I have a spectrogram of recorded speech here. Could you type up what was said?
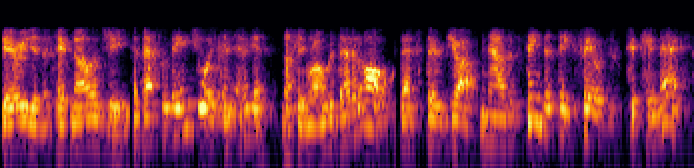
buried in the technology. And that's what they enjoyed. And, and again, nothing wrong with that at all. That's their job. Now, the thing that they failed to connect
